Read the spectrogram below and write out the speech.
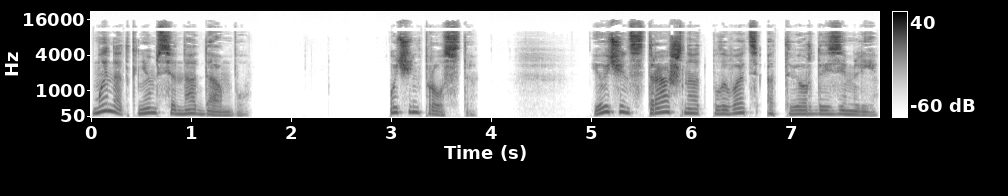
мы наткнемся на дамбу. Очень просто и очень страшно отплывать от твердой земли.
